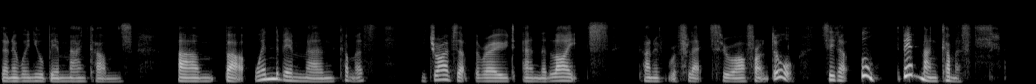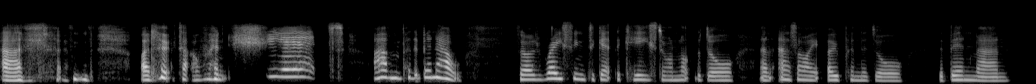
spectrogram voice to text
Don't know when your bin man comes. Um, but when the bin man cometh, he drives up the road and the lights kind of reflect through our front door. So like, oh, the bin man cometh. And um, I looked at, I went, shit, I haven't put the bin out. So I was racing to get the keys to unlock the door. And as I opened the door, the bin man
